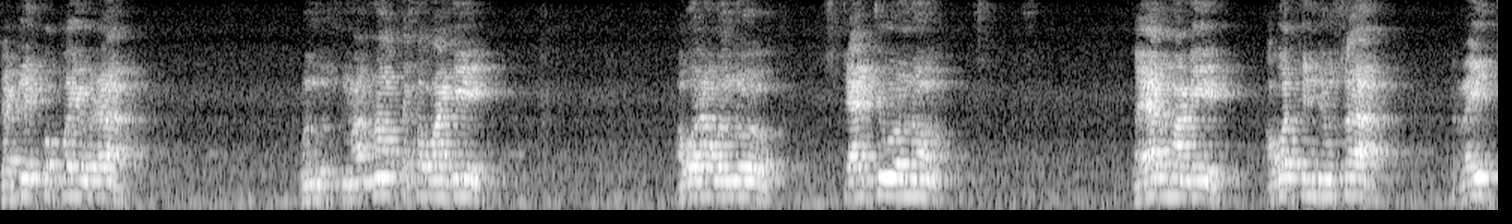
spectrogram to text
ಕಡ್ಲಿಕೊಪ್ಪ ಇವರ ಒಂದು ಸ್ಮರಣಾರ್ಥಕವಾಗಿ ಅವರ ಒಂದು ಸ್ಟ್ಯಾಚ್ಯೂವನ್ನು ತಯಾರು ಮಾಡಿ ಅವತ್ತಿನ ದಿವಸ ರೈತ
